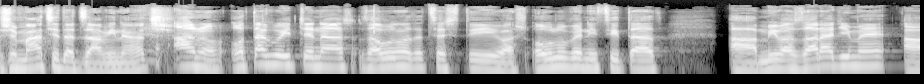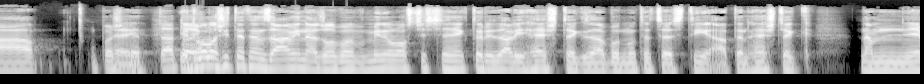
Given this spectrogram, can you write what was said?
že máte dať zavináč. Áno, otahujte nás, zabudnuté cesty, váš obľúbený citát a my vás zaradíme a Počkej, táto je dôležité ten závináč, lebo v minulosti ste niektorí dali hashtag zabudnuté cesty a ten hashtag nám ne,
